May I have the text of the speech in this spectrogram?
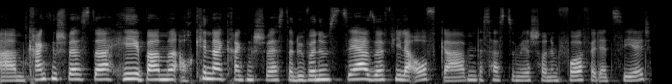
ähm, Krankenschwester, Hebamme, auch Kinderkrankenschwester. Du übernimmst sehr, sehr viele Aufgaben. Das hast du mir schon im Vorfeld erzählt.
